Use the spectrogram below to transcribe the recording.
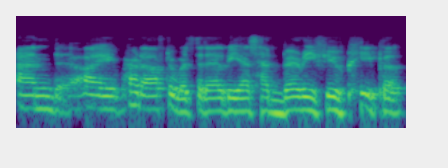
And I heard afterwards that LBS had very few people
